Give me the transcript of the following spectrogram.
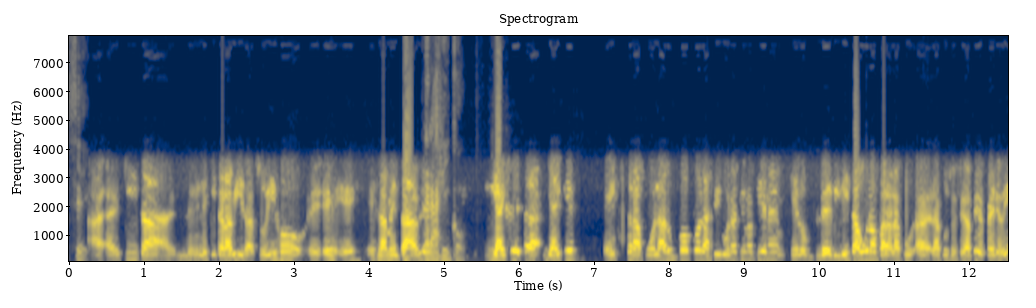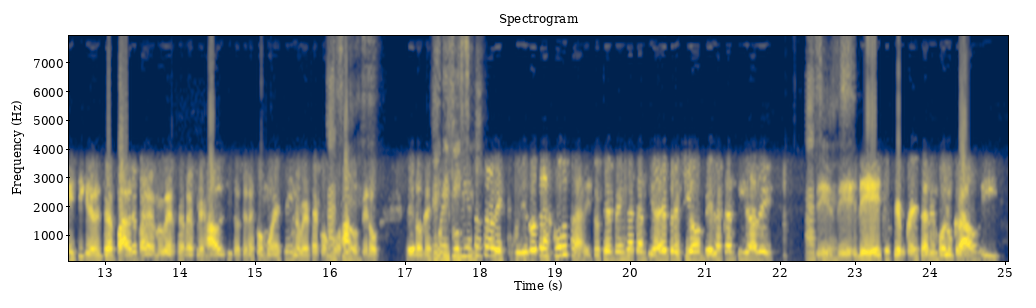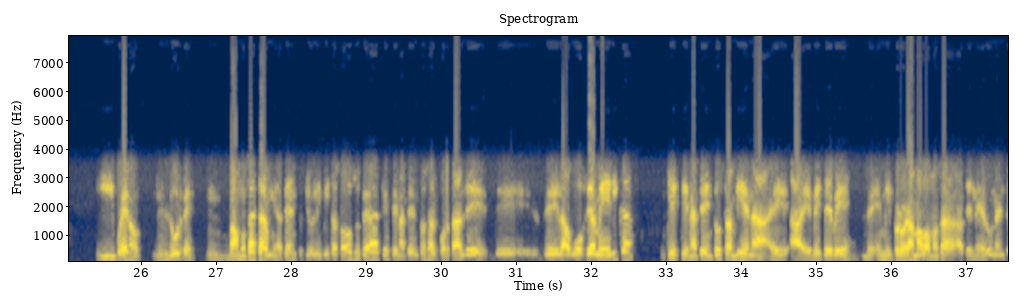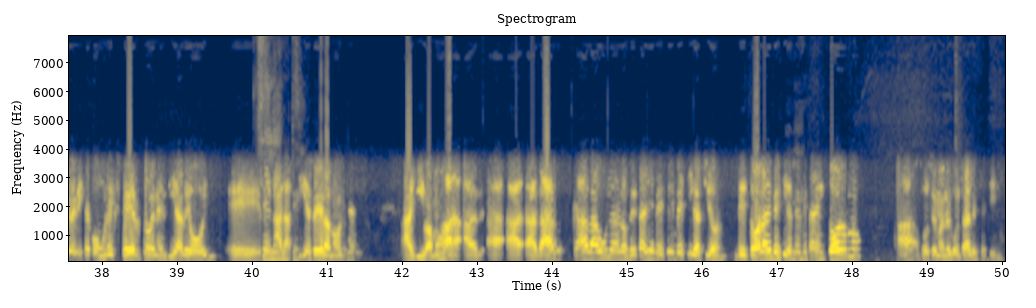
quita, le, quita la vida a su hijo, eh, es, lamentable. Trágico. Y hay que, y hay que extrapolar un poco la figura que uno tiene, que lo debilita a uno para la, la sociedad periodística, el ser padre para no verse reflejado en situaciones como esta y no verse acongojado, pero pero después comienzas a descubrir otras cosas, entonces ves la cantidad de presión, ves la cantidad de, de, hechos que pueden estar involucrados y, y bueno, Lourdes, vamos a estar muy atentos. Yo le invito a todos ustedes a que estén atentos al portal de, de, La Voz de América, que estén atentos también a, eh, a EBTV. En mi programa vamos a, tener una entrevista con un experto en el día de hoy, eh, a las 7 de la noche, Allí vamos a, dar cada uno de los detalles de esta investigación, de todas las investigaciones que están en torno a José Manuel González Cestino.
